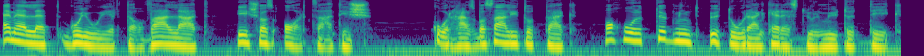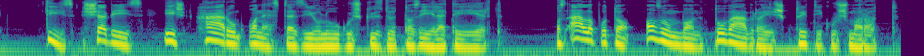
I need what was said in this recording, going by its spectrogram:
Emellett golyó érte a vállát és az arcát is. Kórházba szállították, ahol több mint öt órán keresztül műtötték – tíz sebész és három anesteziológus küzdött az életéért. Az állapota azonban továbbra is kritikus maradt.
